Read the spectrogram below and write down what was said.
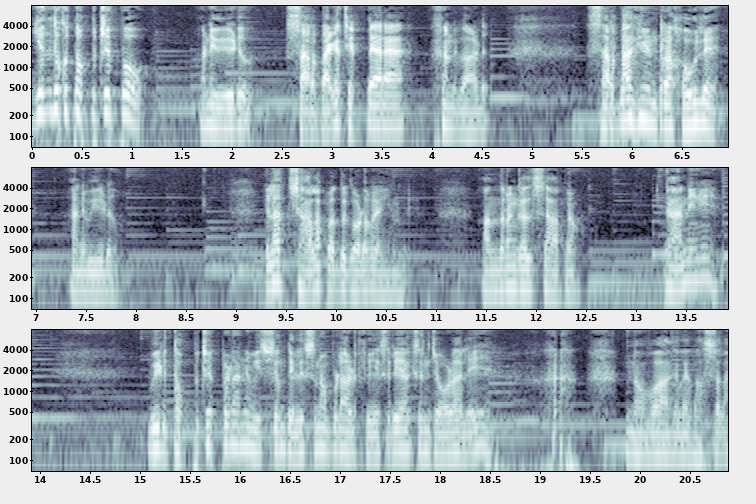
ఎందుకు తప్పు చెప్పావు అని వీడు సరదాగా చెప్పారా? అని వాడు. సరదాగా ఏంట్రా హౌలే? అని వీడు. ఇలా చాలా పెద్ద గొడవ అయింది. అందరం కలిసి ఆపాం. కానీ వీడు తప్పు చెప్పాడనే విషయం తెలిసినప్పుడు ఆడి ఫేస్ రియాక్షన్ చూడాలి. నవ్వు ఆగలేదు అసలు.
